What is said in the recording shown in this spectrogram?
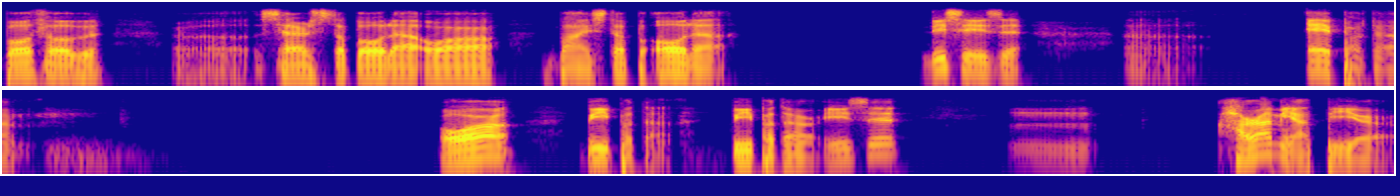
both of sell stop order or buy stop order. This is uh, A pattern or B pattern. B pattern is um, harami appear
